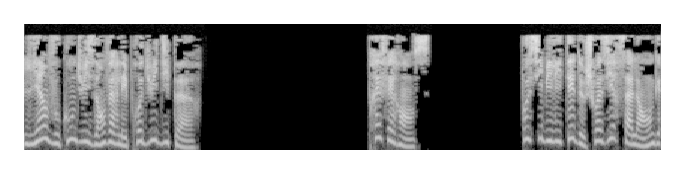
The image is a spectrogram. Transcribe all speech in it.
Lien vous conduisant vers les produits Deeper. Préférences. Possibilité de choisir sa langue,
